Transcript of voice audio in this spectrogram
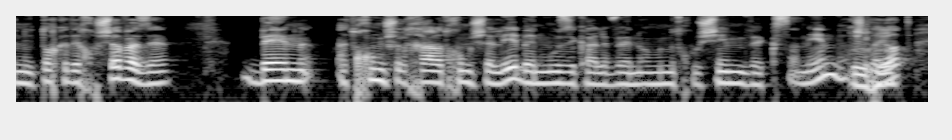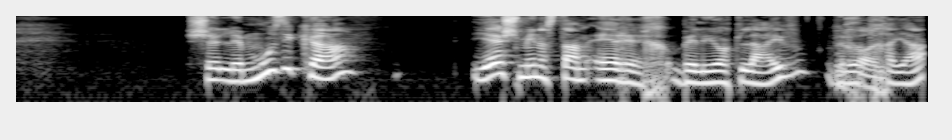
שאני תוך כדי חושב על זה, בין התחום שלך לתחום שלי, בין מוזיקה לבין אומנות חושים וקסמים ואשליות, שלמוזיקה יש מן הסתם ערך בלהיות לייב ולהיות נכון. חיה,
